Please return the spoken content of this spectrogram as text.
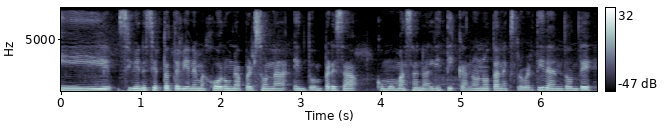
y si bien es cierto te viene mejor una persona en tu empresa como más analítica, ¿no? No tan extrovertida, en donde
